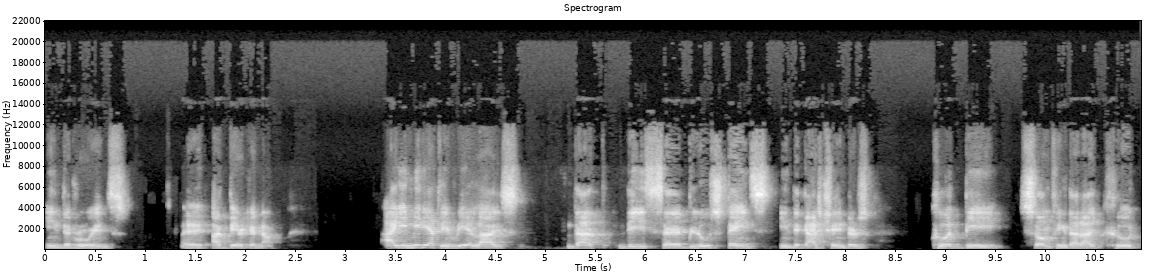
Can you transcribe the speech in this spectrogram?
in the ruins at Birkenau. I immediately realized that these uh, blue stains in the gas chambers could be something that I could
